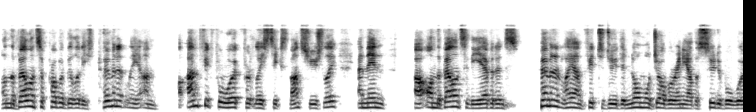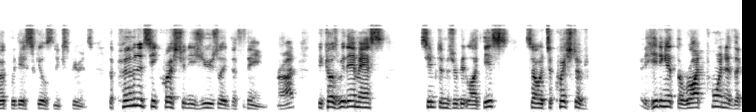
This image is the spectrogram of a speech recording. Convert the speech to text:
on the balance of probabilities permanently un, unfit for work for at least six months usually, and then uh, on the balance of the evidence permanently unfit to do the normal job or any other suitable work with their skills and experience. The permanency question is usually the thing, right? Because with MS, symptoms are a bit like this. So it's a question of hitting at the right point of the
